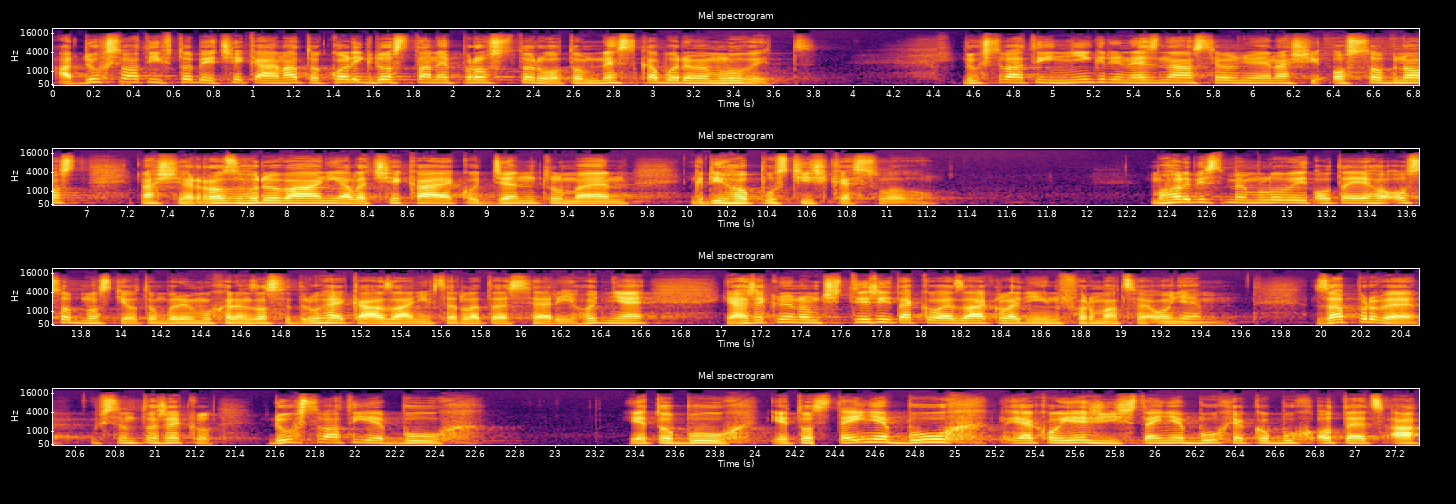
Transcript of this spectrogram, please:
A Duch Svatý v tobě čeká na to, kolik dostane prostoru. O tom dneska budeme mluvit. Duch Svatý nikdy neznásilňuje naši osobnost, naše rozhodování, ale čeká jako gentleman, kdy ho pustíš ke slovu. Mohli bychom mluvit o té jeho osobnosti, o tom budeme mimochodem zase druhé kázání v této sérii hodně. Já řeknu jenom čtyři takové základní informace o něm. Za prvé, už jsem to řekl, Duch Svatý je Bůh. Je to Bůh. Je to stejně Bůh jako Ježíš, stejně Bůh jako Bůh Otec a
